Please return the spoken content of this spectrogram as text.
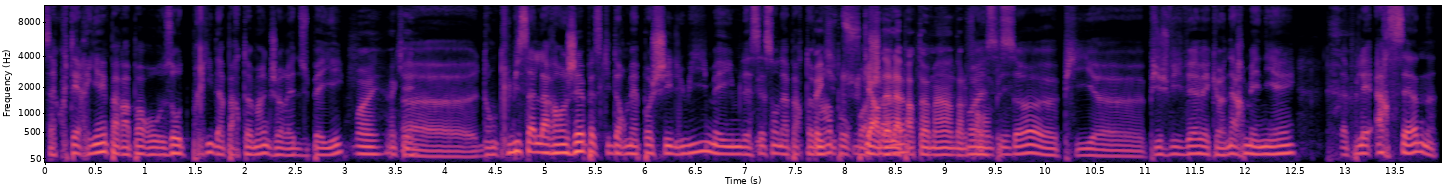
Ça coûtait rien par rapport aux autres prix d'appartement que j'aurais dû payer. Oui, OK. Euh, donc lui, ça l'arrangeait parce qu'il dormait pas chez lui, mais il me laissait son appartement fait que pour tu gardais l'appartement, dans le Ouais, fond. c'est puis- ça. euh, puis, euh, puis je vivais avec un Arménien s'appelait Arsène.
